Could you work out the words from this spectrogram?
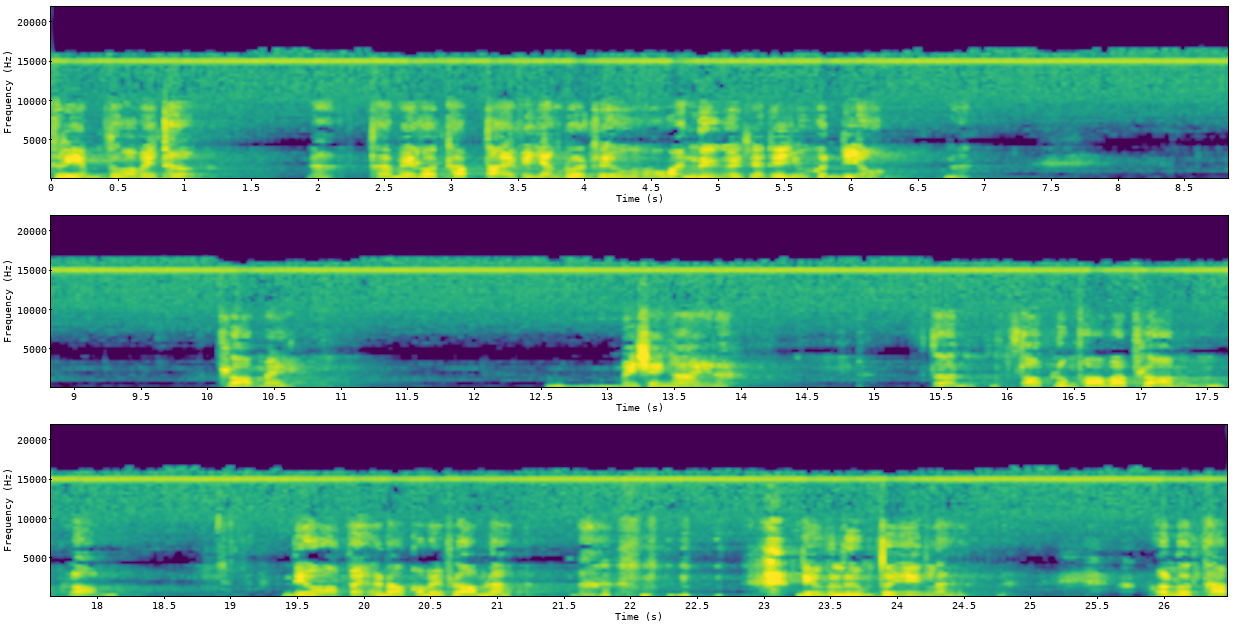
เตรียมตัวไว้เถอะนะถ้าไม่รถทับตายไปอย่างรวดเร็ววันหนึ่งก็จะได้อยู่คนเดียวนะพร้อมไหม ไม่ใช่ง่ายนะ ตอนตอบหลวงพ่อว่าพร้อม พร้อม เดี๋ยวออกไปข้างนอกก็ไม่พร้อมแล้วเดี๋ยวก็ลืมตัวเองแล้วพอรถทับ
